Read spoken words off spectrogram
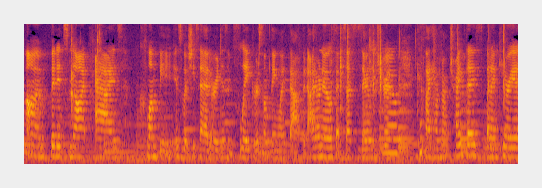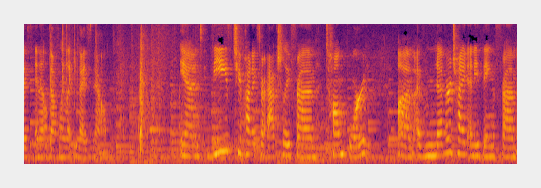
um, but it's not as clumpy is what she said or it doesn't flake or something like that but I don't know if that's necessarily true because I have not tried this but I'm curious and I'll definitely let you guys know. And these two products are actually from Tom Ford. Um, I've never tried anything from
